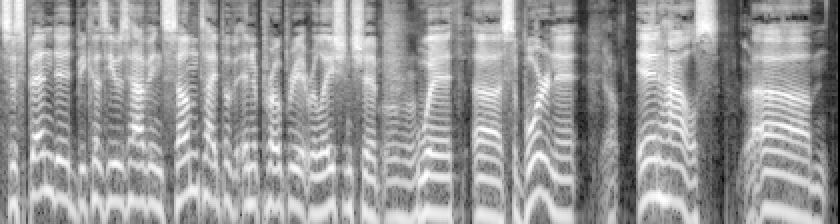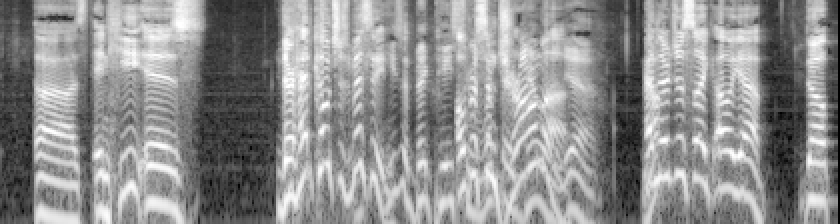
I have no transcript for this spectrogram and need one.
suspended because he was having some type of inappropriate relationship Mm-hmm. with a subordinate Yep. in house. Um, uh, and he is. Their head coach is missing. He's a big piece Over some drama. doing, Yeah. and they're just like, oh, yeah, nope,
